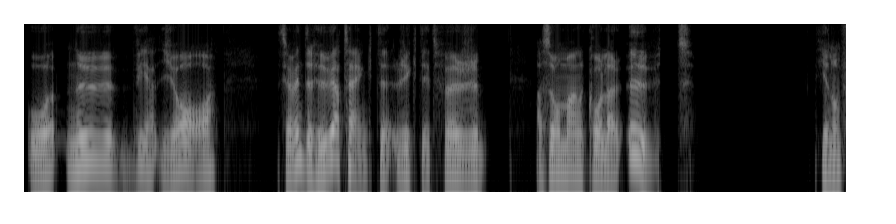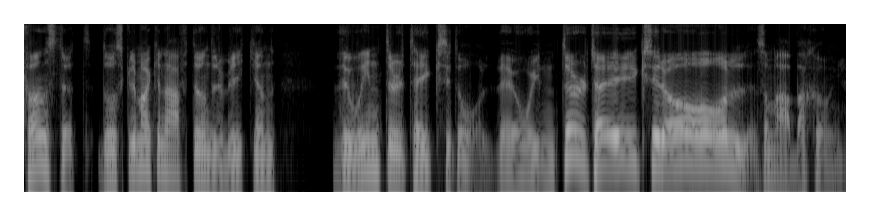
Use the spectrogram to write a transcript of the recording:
Och nu, ja, så jag vet inte hur jag tänkte riktigt för alltså om man kollar ut genom fönstret, då skulle man kunna haft underrubriken The winter takes it all, the winter takes it all, som ABBA sjöng,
